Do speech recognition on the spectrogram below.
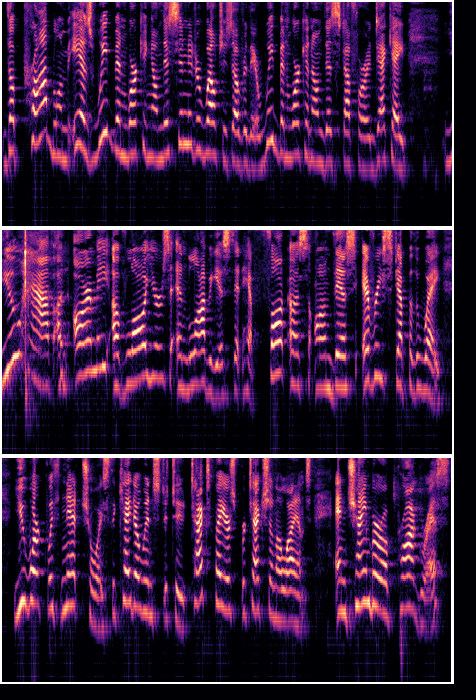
the problem is, we've been working on this. Senator Welch is over there. We've been working on this stuff for a decade. You have an army of lawyers and lobbyists that have fought us on this every step of the way. You work with NetChoice, the Cato Institute, Taxpayers Protection Alliance, and Chamber of Progress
